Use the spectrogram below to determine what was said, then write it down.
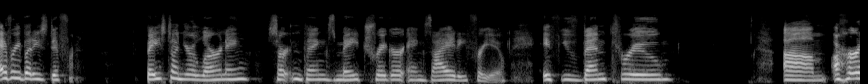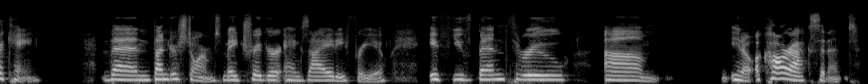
everybody's different. Based on your learning certain things may trigger anxiety for you. If you've been through um, a hurricane then thunderstorms may trigger anxiety for you. If you've been through um, you know a car accident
